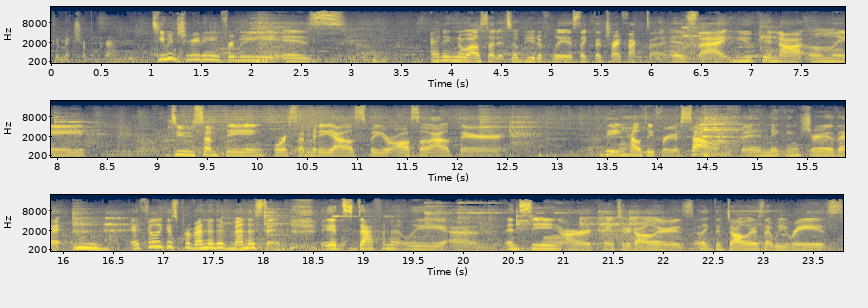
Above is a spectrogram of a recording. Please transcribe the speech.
get my triple crown. Team in training for me is, I think Noelle said it so beautifully. It's like the trifecta is that you can not only do something for somebody else, but you're also out there being healthy for yourself and making sure that I feel like it's preventative medicine. It's definitely um, and seeing our cancer dollars, like the dollars that we raise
